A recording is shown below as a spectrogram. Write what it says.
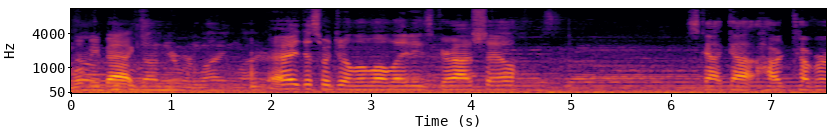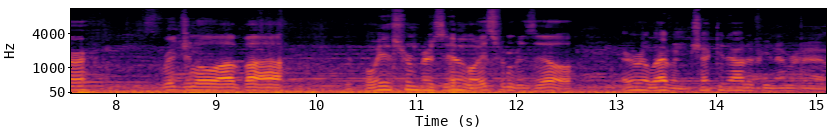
We'll be back. Down here were lying liars. I just went to a little old lady's garage sale. Scott got hardcover original of uh, The Boys from Brazil. The. Boys from Brazil. Air 11. Check it out if you never have.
